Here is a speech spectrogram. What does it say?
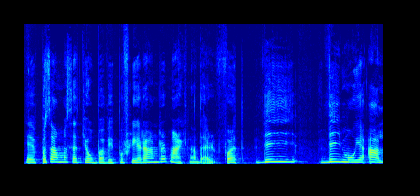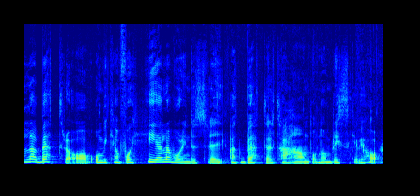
Eh, på samma sätt jobbar vi på flera andra marknader för att vi vi mår ju alla bättre av om vi kan få hela vår industri att bättre ta hand om de risker vi har.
